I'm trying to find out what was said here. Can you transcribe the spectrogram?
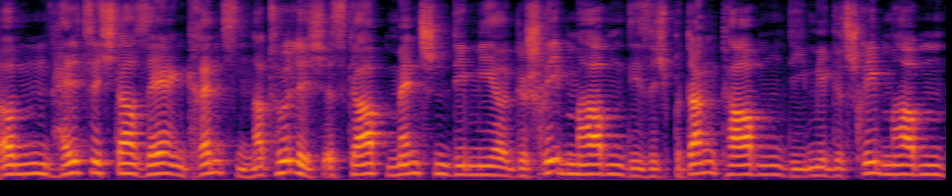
ähm, hält sich da sehr in Grenzen. Natürlich, es gab Menschen, die mir geschrieben haben, die sich bedankt haben, die mir geschrieben haben,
